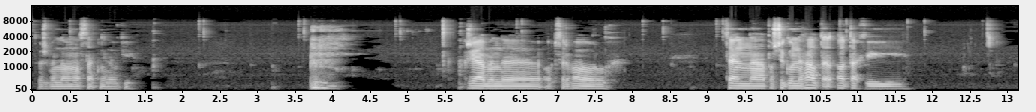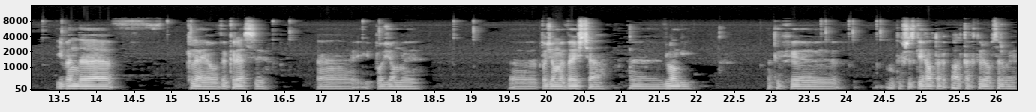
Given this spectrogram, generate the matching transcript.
to już będą ostatnie dołki. Także ja będę obserwował ruch cen na poszczególnych auta- autach i, i będę wklejał wykresy e, i poziomy, e, poziomy wejścia e, w longi na tych, e, na tych wszystkich autach, autach, które obserwuję.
